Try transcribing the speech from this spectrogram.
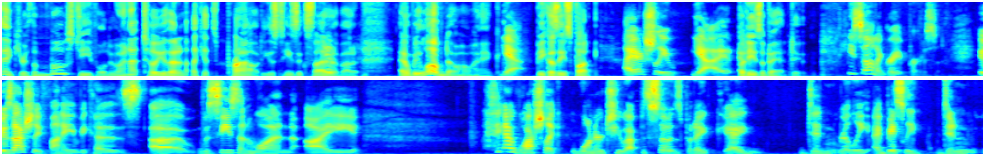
I think you're the most evil. Do I not tell you that? Like it's proud. He's he's excited about it, and we love NoHo Hank. Yeah. because he's funny, I actually, yeah, I, but he's a bad dude. he's not a great person. It was actually funny because uh, with season one, I, I think I watched like one or two episodes, but I, I didn't really. I basically didn't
